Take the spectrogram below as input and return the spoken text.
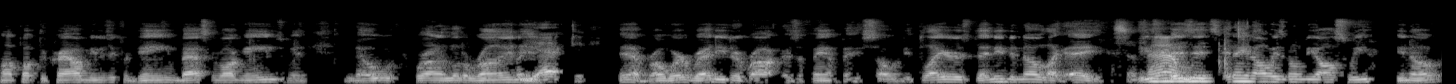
pump up the crowd music for game basketball games when you know we're on a little run. Pretty And, active. yeah, bro, we're ready to rock as a fan base. So the players, they need to know, like, hey, these family. visits, it ain't always gonna be all sweet. You know,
